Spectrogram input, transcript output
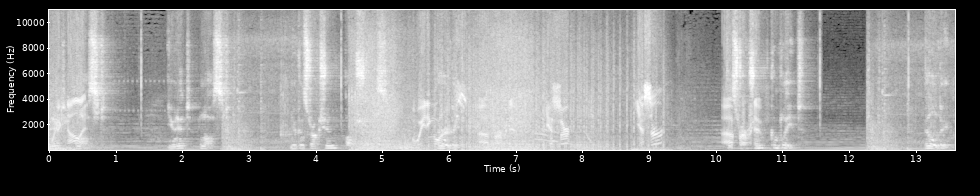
Unit Acknowledged. lost. Unit lost. New construction options. Awaiting Building. orders. Affirmative. Yes, sir. Yes, sir. Construction complete. Building.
